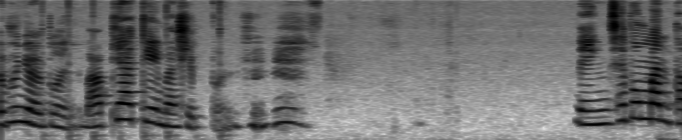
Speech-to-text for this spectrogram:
여러분, 여러분, 마피아 게임 하실 분. 네, 세 분만 더.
